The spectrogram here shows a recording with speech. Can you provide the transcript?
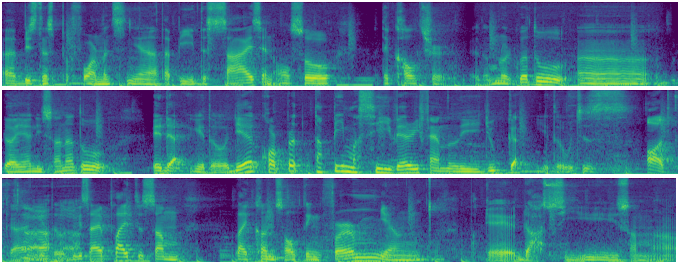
uh, business performance-nya tapi the size and also the culture. Gitu. menurut gue tuh uh, budaya di sana tuh beda gitu. Dia corporate tapi masih very family juga gitu which is odd kan gitu. because I applied to some like consulting firm yang pakai dasi sama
